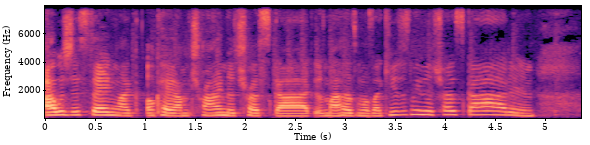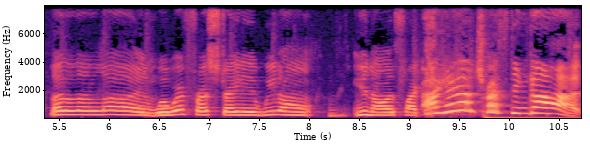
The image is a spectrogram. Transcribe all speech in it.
I was just saying, like, okay, I'm trying to trust God. And my husband was like, you just need to trust God. And la la la la. And when we're frustrated, we don't, you know, it's like, I am trusting God.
